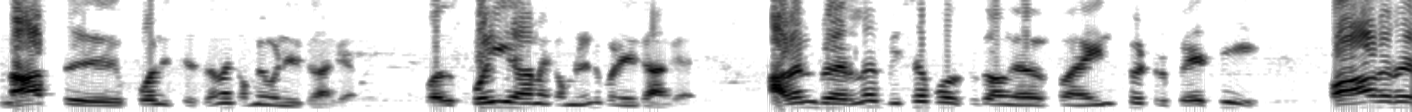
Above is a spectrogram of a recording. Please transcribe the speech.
நார்த்து போலீஸ் ஸ்டேஷனில் கம்ப்ளைண்ட் பண்ணியிருக்காங்க. அது பொய்யான கம்ப்ளைண்ட் பண்ணியிருக்காங்க. அதன் பேரில் பிஷப் அவங்க இன்ஸ்பெக்டர் பேசி ஃபாதரை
